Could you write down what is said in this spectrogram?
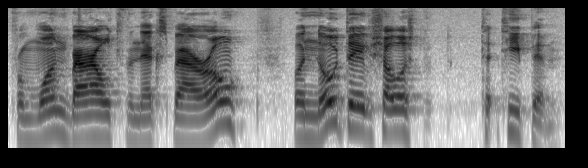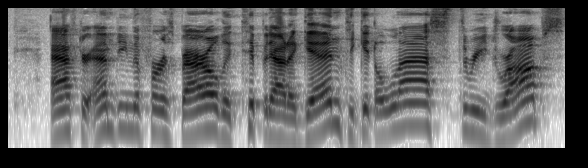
from one barrel to the next barrel. But no Dave Shalosh tipim. After emptying the first barrel, they tip it out again to get the last three drops,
